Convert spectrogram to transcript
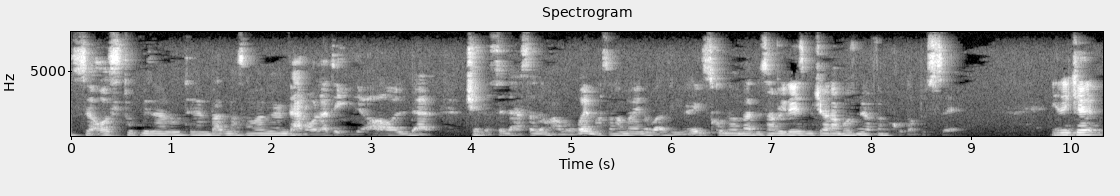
سه آس توپ می‌زنه رو ترن. بعد مثلا من در حالت ایدئال در 43 درصد مواقع مثلا من اینو باید ریلیز کنم. بعد مثلا ریلیز می‌کردم باز می‌رفتم خودم تو سه. اینه که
